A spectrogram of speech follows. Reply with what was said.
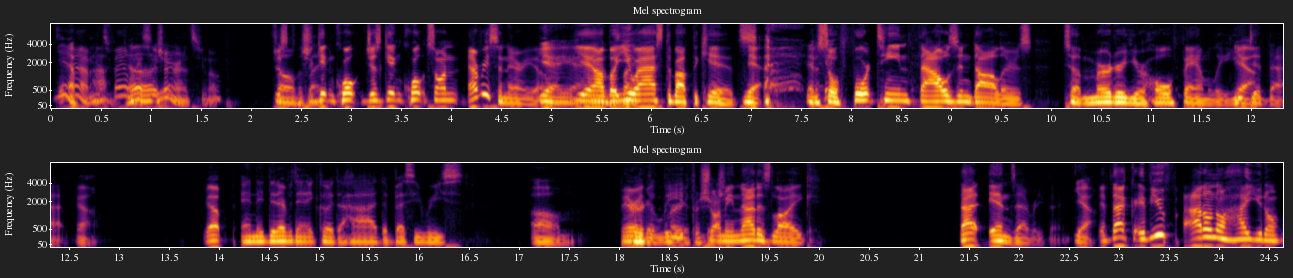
Yeah, yeah, I mean, it's I- family, it's duh, yeah. insurance, you know. So Just, was just like- getting quote, just getting quotes on every scenario. Yeah, yeah, yeah. But was you asked about the kids. Yeah. and so fourteen thousand dollars to murder your whole family. You Yeah. did that. Yeah. Yep. And they did everything they could to hide the Bessie Reese. Um. Bury the lead for sure. I mean, that is like that ends everything. Yeah. If that, if you, I don't know how you don't.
